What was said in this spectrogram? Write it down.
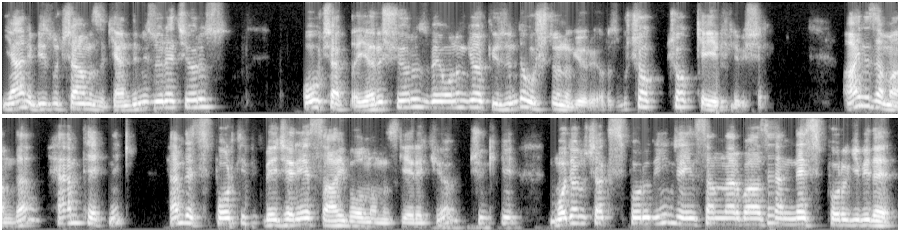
Yani biz uçağımızı kendimiz üretiyoruz. O uçakla yarışıyoruz ve onun gökyüzünde uçtuğunu görüyoruz. Bu çok çok keyifli bir şey. Aynı zamanda hem teknik hem de sportif beceriye sahip olmamız gerekiyor. Çünkü model uçak sporu deyince insanlar bazen ne sporu gibi de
